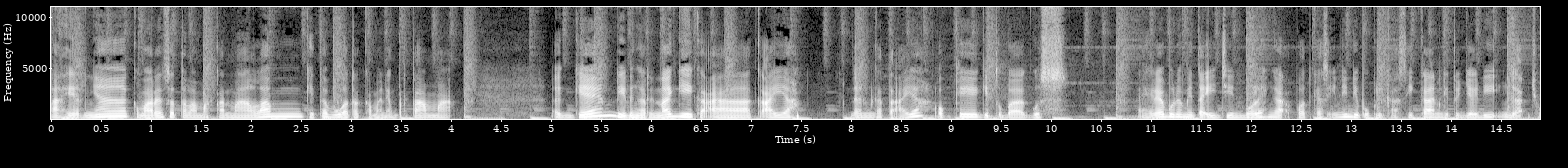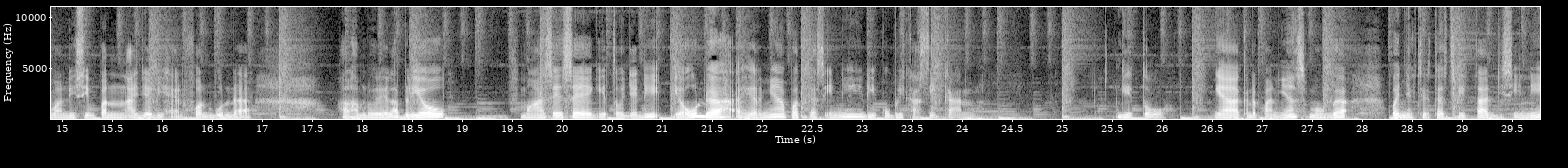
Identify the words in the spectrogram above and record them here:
akhirnya kemarin setelah makan malam kita buat rekaman yang pertama. Again didengerin lagi ke, ke ayah. Dan kata ayah oke okay, gitu bagus. Akhirnya bunda minta izin boleh nggak podcast ini dipublikasikan? Gitu. Jadi nggak cuma disimpan aja di handphone bunda. Alhamdulillah beliau mengacc gitu. Jadi ya udah akhirnya podcast ini dipublikasikan. Gitu. Ya ke depannya semoga banyak cerita-cerita di sini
